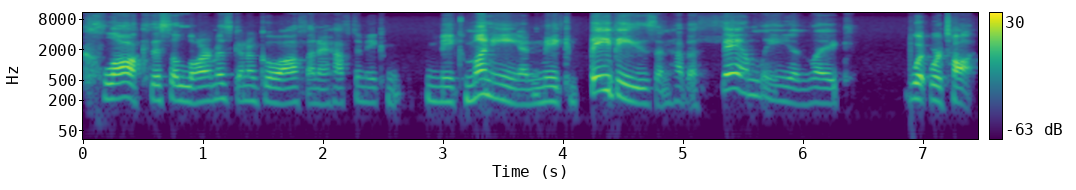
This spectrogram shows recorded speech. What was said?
clock this alarm is going to go off and i have to make make money and make babies and have a family and like what we're taught.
